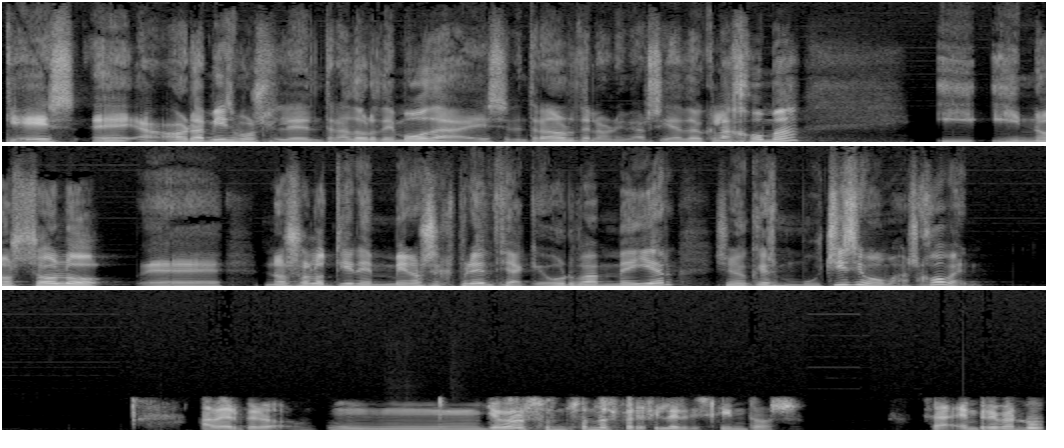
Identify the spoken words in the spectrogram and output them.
que es eh, ahora mismo es el entrenador de moda, es el entrenador de la Universidad de Oklahoma. Y, no, solo, eh, no solo tiene menos experiencia que Urban Meyer, sino que es muchísimo más joven. A ver, pero mm, yo creo que son, dos perfiles distintos. O sea, en primer lugar,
